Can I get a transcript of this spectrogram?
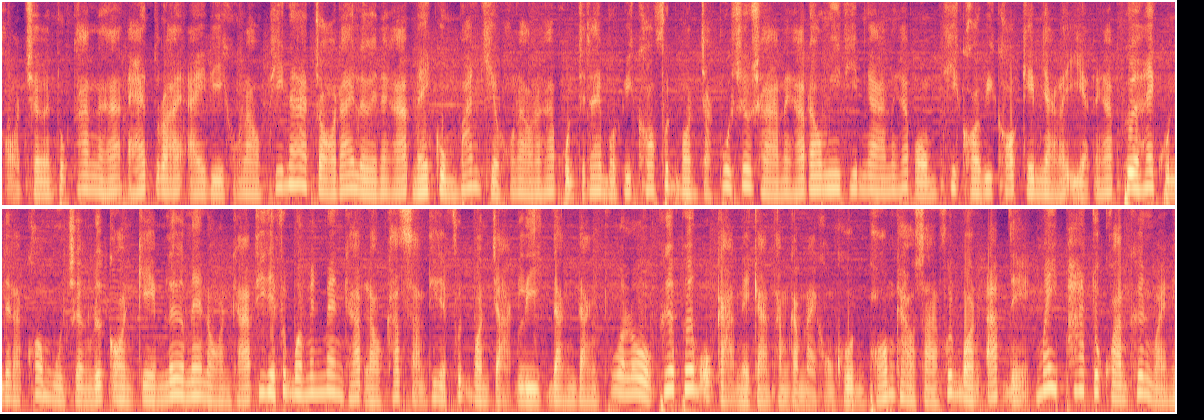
ขอเชิญทุกท่านนะฮะแอดไลน์ไอดีของเราที่หน้าจอได้เลยนะครับในกลุ่มบ้านเขียวของเรานะครับคุณจะได้บทวิเคราะห์ฟุตบอลจากผู้เชี่ยวชาญนะครับเรามีทีมงานนะครับผมที่คอยวิเคราะห์เกมอย่างละเอียดนะครับเพื่อให้คุณได้รับข้อมูลเชิงลึกก่อนเกมเริ่มแน่นอนครับที่เด็ดฟุตบอลแม่นๆครับเราคัดสรรที่เด็ดฟุตบอลจากลีกดัง ๆ ทั่วโลก เพื่อเพิ่มโอกาสในการทำกำไรของคุณ พร้อมข่าวสารฟุตบอลอัปเดต ไม่พลาดทุกความเคลื่อนไหวใน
